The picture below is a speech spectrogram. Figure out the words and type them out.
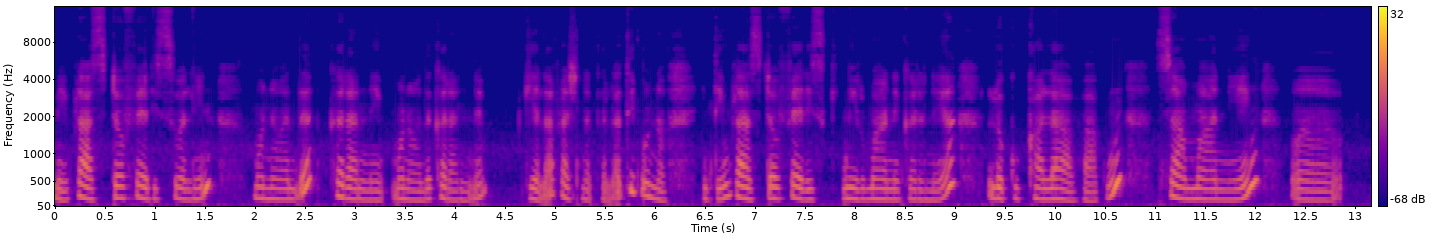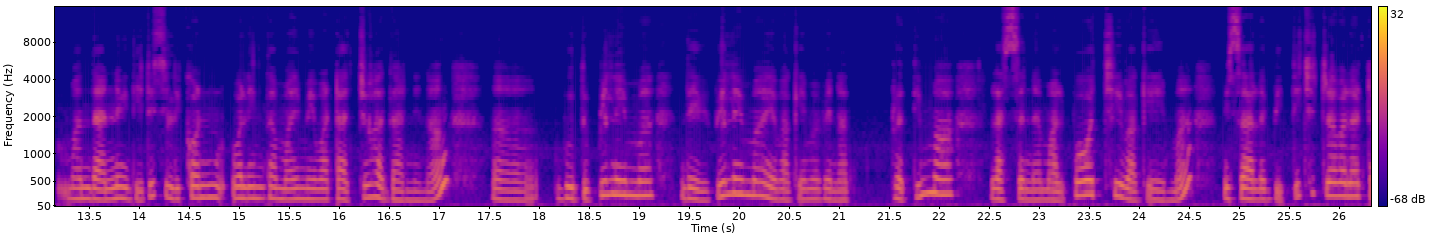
මේ ප්ලාස්ටර් ෆෙරිස් වලින් මොනවද කරන්නේ මොනවද කරන්න කියලා ප්‍රශ්න කළා තිබුණා. ඉතින් ප්ලාස්ටර් ෆෙරිස් නිර්මාණය කරණය ලොකු කලාවක් සාමාන්‍යයෙන් මන් දන්න විදිහට සිලිකොන් වලින් තමයි මේවට අච්චු හදන්නේ නම් බුදු පිළිම දෙවි පිළිම ඒ වගේම වෙනත් ප්‍රතිමා ලස්සන මල් පෝච්චි වගේම විශාල බිත්ති චිත්‍රවලටත්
